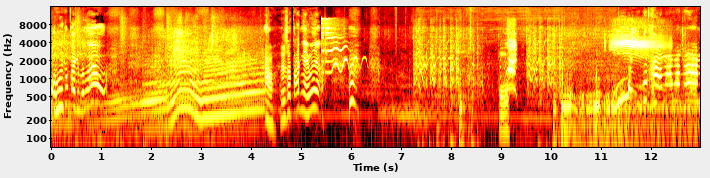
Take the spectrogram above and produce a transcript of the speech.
โอ้ยก็ไปกันหมดแล้วอ้าวแล้วสตาร์ทไงวะเนี่ยโอ้ยว่าขามาบังเอิญ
